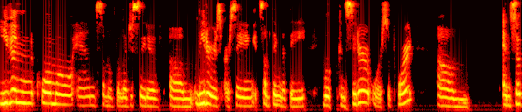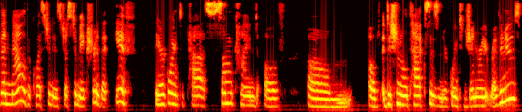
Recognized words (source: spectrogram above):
even Cuomo and some of the legislative um, leaders are saying it's something that they will consider or support. Um, and so then now the question is just to make sure that if they're going to pass some kind of um, of additional taxes and they're going to generate revenues,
